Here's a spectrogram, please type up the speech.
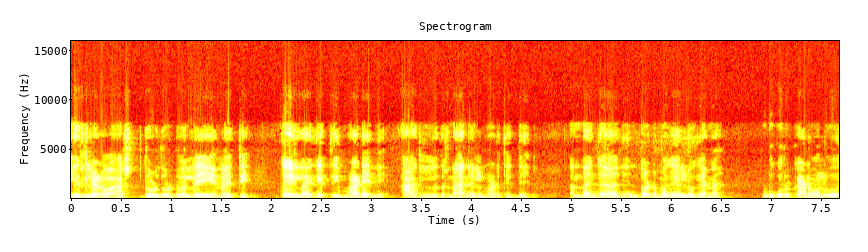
ಇರ್ಲಿಳವ ಅಷ್ಟು ದೊಡ್ಡ ದೊಡ್ಡವೆಲ್ಲ ಏನೈತಿ ಕೈಲಾಗೈತಿ ಮಾಡೇನಿ. ಆಗ್ಲಿಲ್ಲದ್ರೆ ನಾನೆಲ್ಲಿ ಮಾಡ್ತಿದ್ದೆ? ಅಂದಂಗ ನಿನ್ನ ದೊಡ್ಡ ಮಗ ಎಲ್ಲಿ ಹೋಗ್ಯಾನ? ಹುಡುಗರು ಕಾಣುವಲ್ವು?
